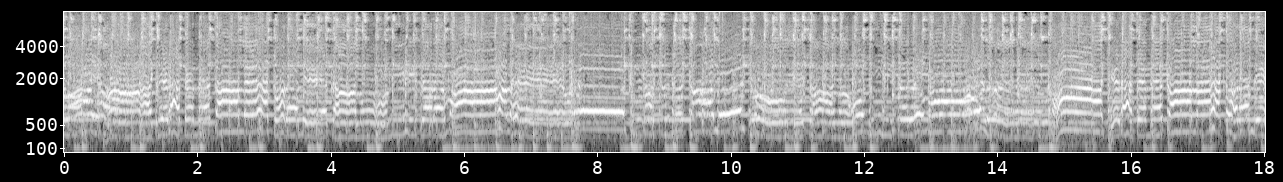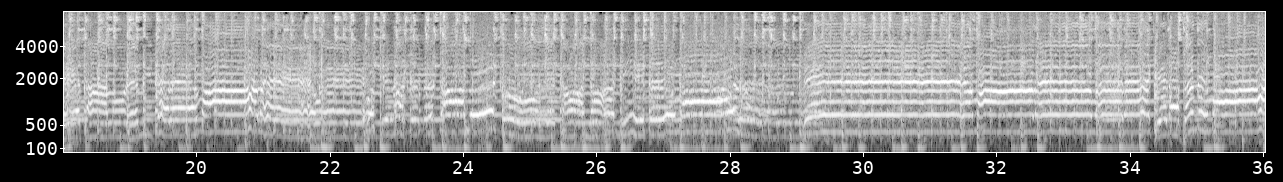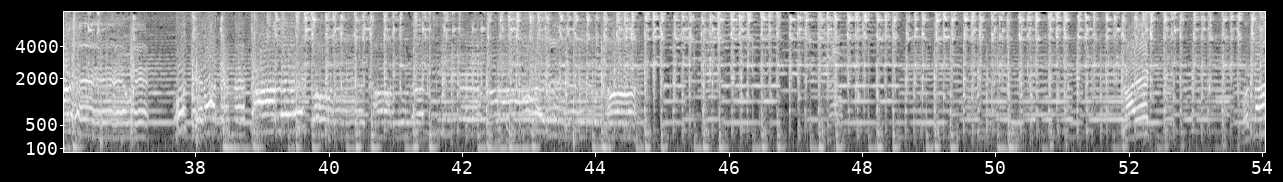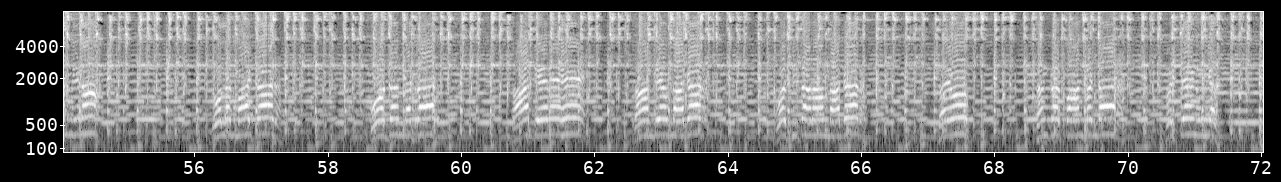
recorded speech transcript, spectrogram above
Bye. गोवर्धन नटराज, साथ दे रहे हैं रामदेव नागर व सीताराम नागर, सहयोग, शंकर पान भंडार स्टैंड उंजल।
